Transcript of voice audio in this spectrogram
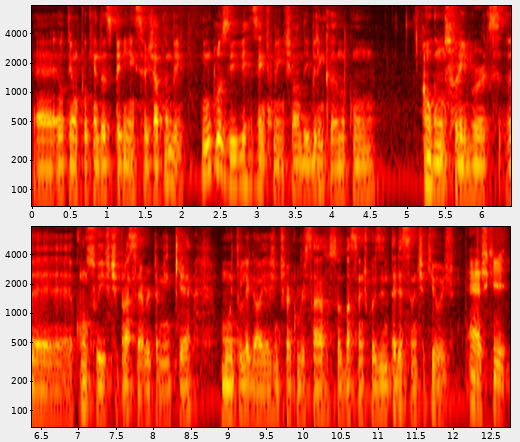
é, eu tenho um pouquinho da experiência já também. Inclusive, recentemente eu andei brincando com alguns frameworks é, com Swift para server também, que é muito legal e a gente vai conversar sobre bastante coisa interessante aqui hoje. É, acho que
